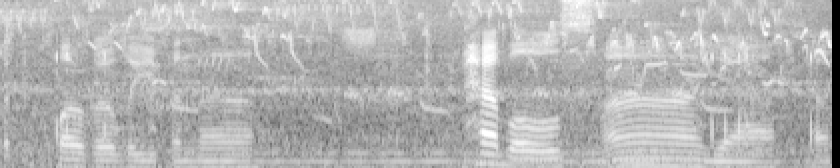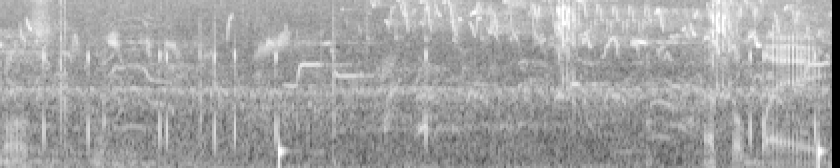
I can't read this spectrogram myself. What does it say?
Put the clover leaf and there. Pebbles, uh, yeah, pebbles. That's a leg.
